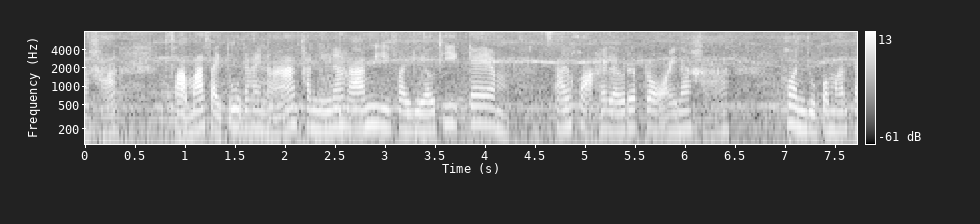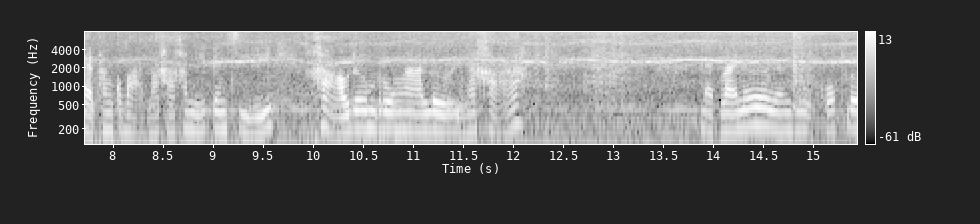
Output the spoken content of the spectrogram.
นะคะ สามารถใส่ตู้ได้นะ คันนี้นะคะ มีไฟเลี้ยวที่แก้มซ้ายขวาให้แล้วเรียบร้อยนะคะผ่อนอยู่ประมาณ 8,000 กว่าบาทนะคะ คันนี้เป็นสีขาวเดิมโรงงานเลยนะคะแม็กไลเนอร์ยังอยู่ครบเล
